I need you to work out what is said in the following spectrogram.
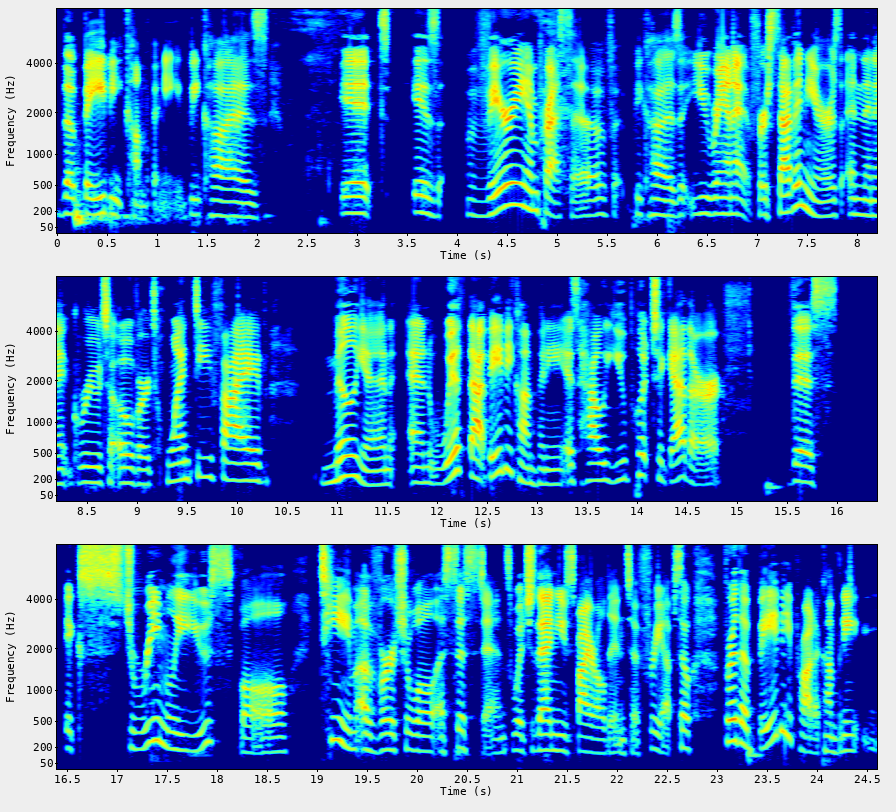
the baby company because it is very impressive because you ran it for seven years and then it grew to over 25 million. And with that baby company is how you put together this extremely useful team of virtual assistants, which then you spiraled into free up. So for the baby product company,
